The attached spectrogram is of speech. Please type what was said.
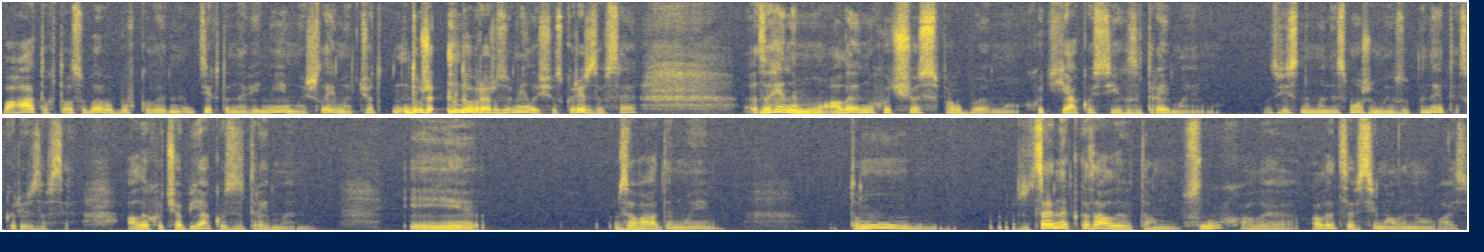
багато хто особливо був, коли ті, хто на війні, ми йшли, ми дуже добре розуміли, що, скоріш за все, загинемо, але ну хоч щось спробуємо, хоч якось їх затримаємо. Звісно, ми не зможемо їх зупинити, скоріш за все, але хоча б якось затримаємо і завадимо їм. Тому це не казали там вслух, але, але це всі мали на увазі.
